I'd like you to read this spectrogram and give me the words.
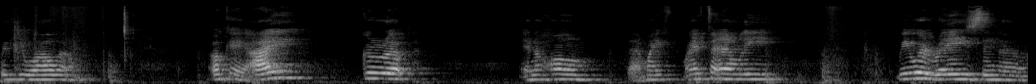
with you all. Um, okay, I grew up in a home that my, my family, we were raised in a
